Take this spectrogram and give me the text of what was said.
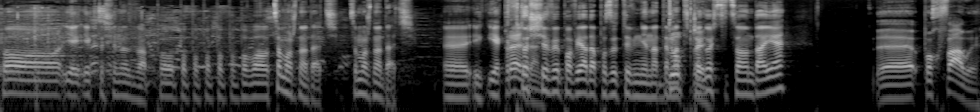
Po, jak, jak to się nazywa? Po, po, po, po, po, po, po, po, co można dać? Co można dać? E, jak Prezent. ktoś się wypowiada pozytywnie na temat Dupy. czegoś, to co on daje? E, pochwały.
